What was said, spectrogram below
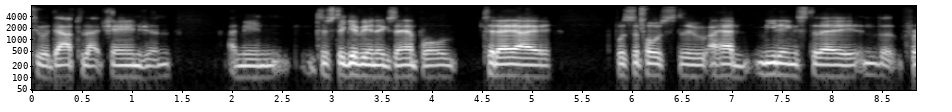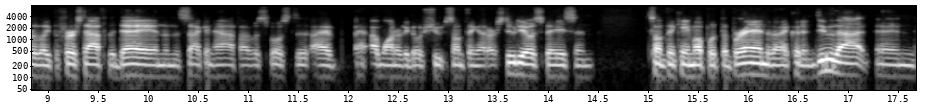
to adapt to that change. And I mean, just to give you an example, today I was supposed to I had meetings today the, for like the first half of the day, and then the second half I was supposed to I I wanted to go shoot something at our studio space, and something came up with the brand that I couldn't do that, and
